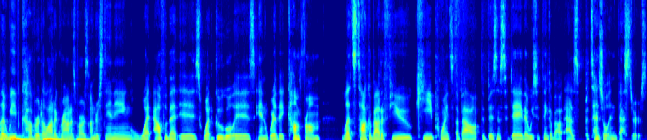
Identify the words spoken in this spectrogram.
Now that we've covered a lot of ground as far as understanding what Alphabet is, what Google is, and where they come from, let's talk about a few key points about the business today that we should think about as potential investors.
